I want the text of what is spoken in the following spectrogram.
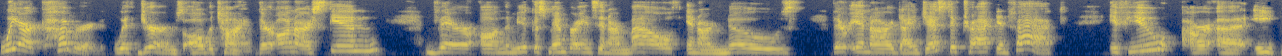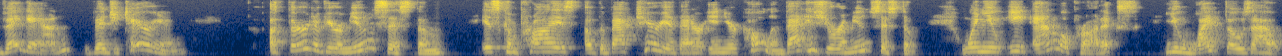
we are covered with germs all the time. They're on our skin, they're on the mucous membranes in our mouth, in our nose, they're in our digestive tract. In fact, if you are uh, eat vegan, vegetarian, a third of your immune system is comprised of the bacteria that are in your colon. That is your immune system. When you eat animal products, you wipe those out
